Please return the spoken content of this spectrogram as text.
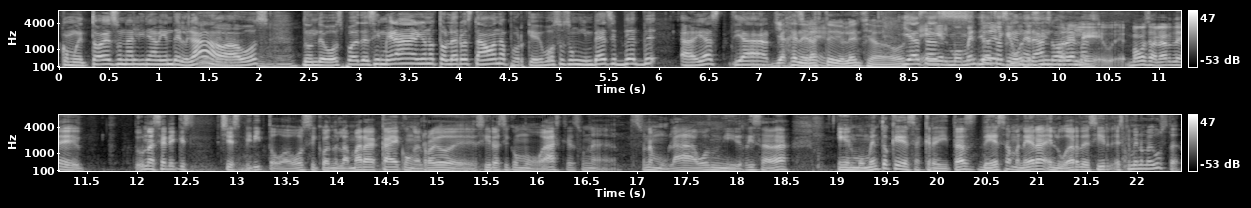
como en todo es una línea bien delgada, ¿va? vos, donde vos puedes decir, mira, yo no tolero esta onda porque vos sos un imbécil, ble, ble". Ah, ya, ya, Ya generaste Sí. violencia. vos. Ya en el momento ya en el estás que vos decís, generando algo "Órale, vamos a hablar de una serie que es Chespirito a vos y cuando la Mara cae con el rollo de decir así como, ah, es que es una, es una mulada, vos ni risa da. En el momento que desacreditas de esa manera, en lugar de decir, es que a mí no me gusta.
